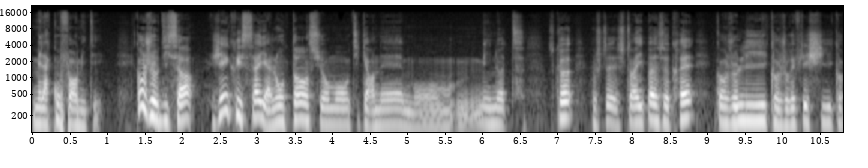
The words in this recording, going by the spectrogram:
mais la conformité. Quand je dis ça, j'ai écrit ça il y a longtemps sur mon petit carnet, mon, mes notes. Parce que je ne trahis pas un secret, quand je lis, quand je réfléchis, quand...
